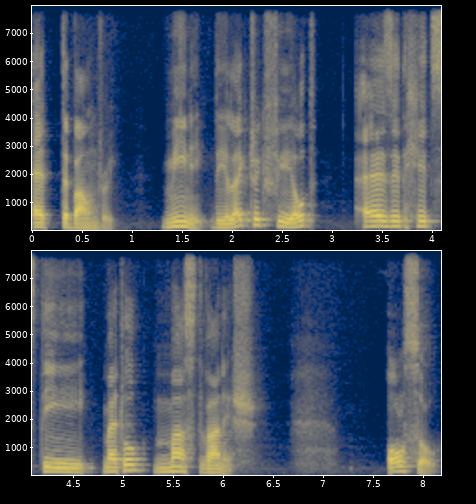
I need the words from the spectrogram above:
at the boundary, meaning the electric field as it hits the metal must vanish. Also,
